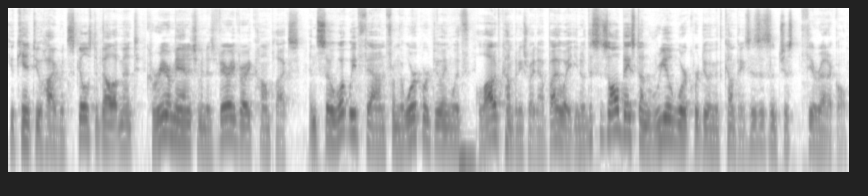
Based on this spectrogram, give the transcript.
you can't do hybrid skills development. Career management is very, very complex. And so, what we've found from the work we're doing with a lot of companies right now, by the way, you know, this is all based on real work we're doing with companies, this isn't just theoretical,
